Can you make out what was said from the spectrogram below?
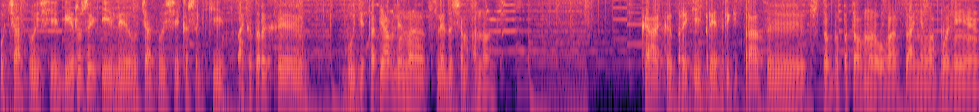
участвующие биржи или участвующие кошельки, о которых э, будет объявлено в следующем анонсе. Как пройти предрегистрацию, чтобы потом у вас заняло более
